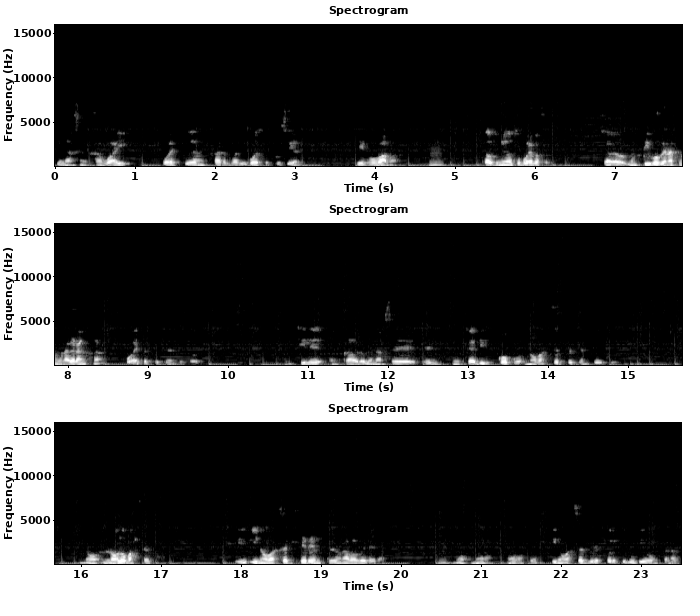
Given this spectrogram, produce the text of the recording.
que nace en Hawái puede estudiar en Harvard y puede ser presidente, que es Obama. Mm. Estados Unidos se puede pasar. O sea, un tipo que nace en una granja puede ser presidente. En Chile, un cabro que nace en un de Tilcopo no va a ser presidente de Chile. No, no lo va a ser. Y, no va a ser gerente de una papelera. Mm. No, no, no va a ser. Y no va a ser director ejecutivo de un canal.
